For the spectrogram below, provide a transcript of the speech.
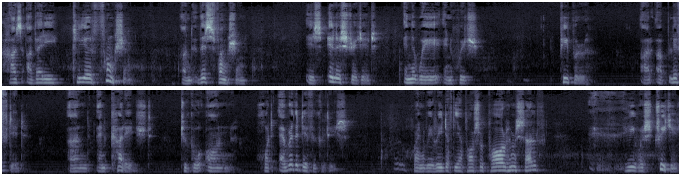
has a very clear function, and this function is illustrated in the way in which people are uplifted and encouraged to go on, whatever the difficulties. When we read of the Apostle Paul himself, he was treated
